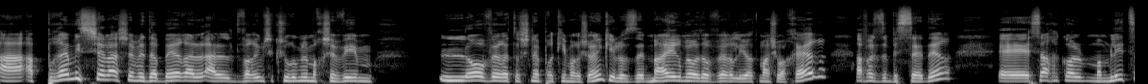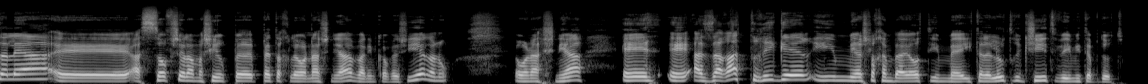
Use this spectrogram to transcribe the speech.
ה premise שלה שמדבר על, על דברים שקשורים למחשבים לא עובר את השני פרקים הראשונים כאילו זה מהר מאוד עובר להיות משהו אחר אבל זה בסדר. Uh, סך הכל ממליץ עליה uh, הסוף שלה משאיר פ- פתח לעונה שנייה ואני מקווה שיהיה לנו עונה שנייה. אה, אזהרת טריגר אם יש לכם בעיות עם אה, התעללות רגשית ועם התאבדות.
